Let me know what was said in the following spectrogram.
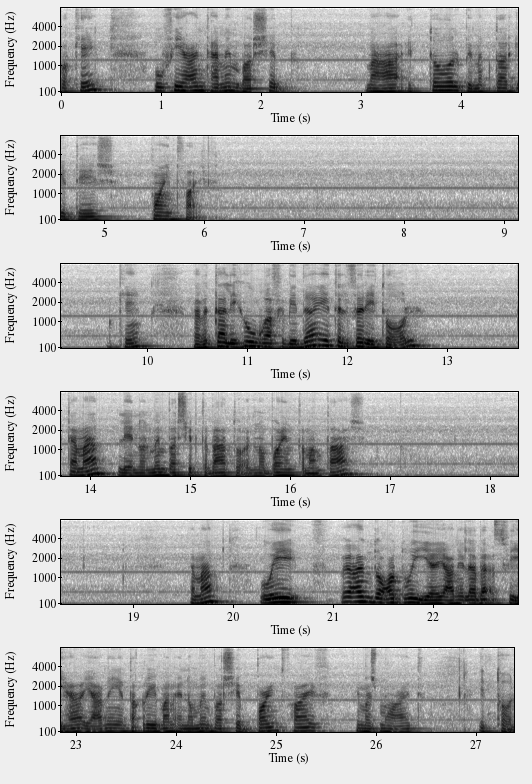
okay؟ وفي عندها membership مع ال tall بمقدار قديش .5 okay فبالتالي هو في بداية ال very tall تمام؟ لأنه ال membership تبعته إنه point 18 تمام؟ وعنده عضوية يعني لا بأس فيها يعني تقريبا إنه membership 0.5 في مجموعة ال tall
